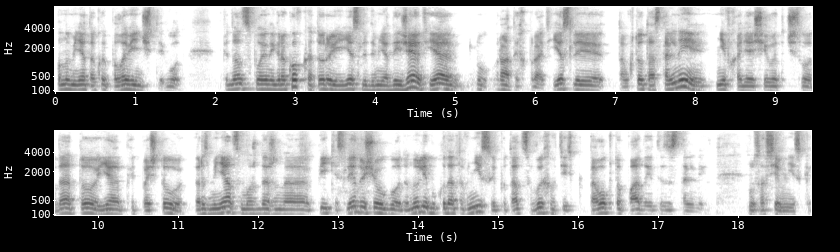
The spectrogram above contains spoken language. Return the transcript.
Он у меня такой половинчатый, вот. 15,5 игроков, которые, если до меня доезжают, я ну, рад их брать. Если там кто-то остальные, не входящие в это число, да, то я предпочту разменяться, может, даже на пике следующего года, ну, либо куда-то вниз и пытаться выхватить того, кто падает из остальных ну, совсем низко.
